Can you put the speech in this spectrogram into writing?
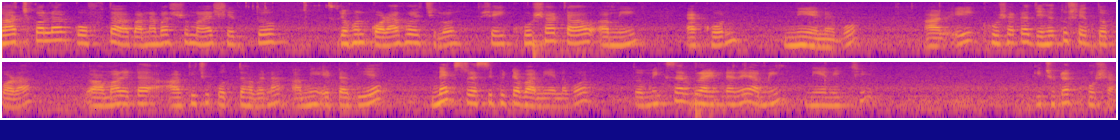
কাঁচকলার কোফতা বানাবার সময় সেদ্ধ যখন করা হয়েছিল, সেই খোসাটাও আমি এখন নিয়ে নেব। আর এই খোসাটা যেহেতু সেদ্ধ করা, তো আমার এটা আর কিছু করতে হবে না। আমি এটা দিয়ে নেক্সট রেসিপিটা বানিয়ে নেব। তো মিক্সার গ্রাইন্ডারে আমি নিয়ে নিচ্ছি কিছুটা খোসা।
